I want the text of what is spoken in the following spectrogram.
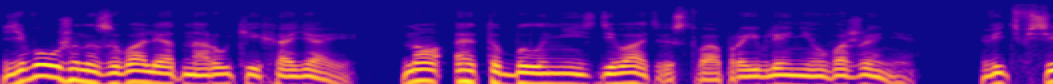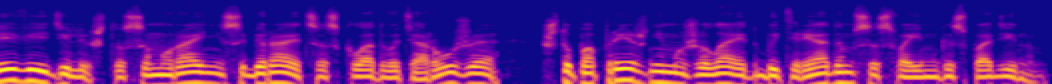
Его уже называли «однорукий Хаяи», но это было не издевательство, а проявление уважения. Ведь все видели, что самурай не собирается складывать оружие, что по-прежнему желает быть рядом со своим господином.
